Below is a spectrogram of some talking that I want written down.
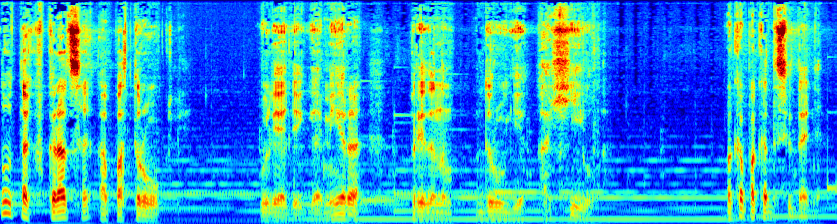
Ну, так вкратце о Патрокле, гуляли Гомера, преданном друге Ахилла. Пока-пока, до свидания.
